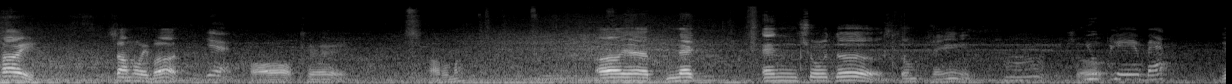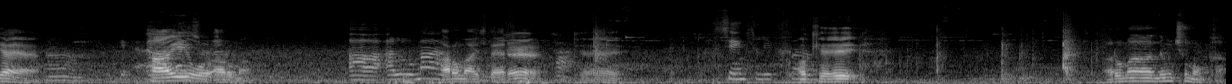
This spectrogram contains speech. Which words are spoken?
Thai, Samui bird. Yeah. Okay. Aroma. I have neck and shoulder some pain. Mm. So you pay back? Yeah. Ah. Thai uh, or aroma? Uh, aroma. Aroma is better. Ah. Okay. Same slipper. Okay. 아로마 능추 몽카.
